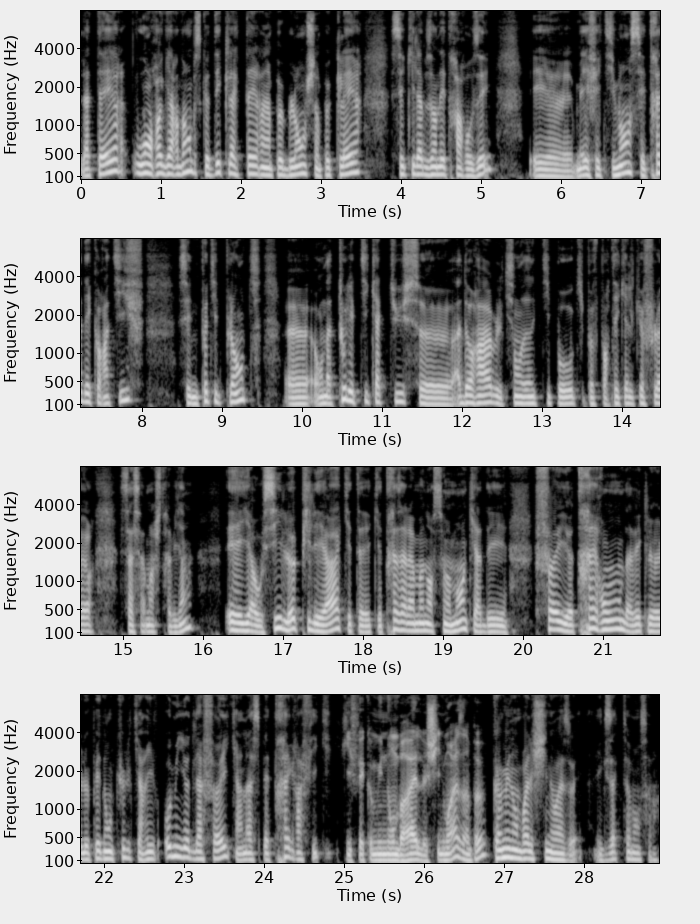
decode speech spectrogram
la terre ou en regardant, parce que dès que la terre est un peu blanche, un peu claire, c'est qu'il a besoin d'être arrosé. Et, euh, mais effectivement, c'est très décoratif. C'est une petite plante. Euh, on a tous les petits cactus euh, adorables qui sont dans des petits pots, qui peuvent porter quelques fleurs. Ça, ça marche très bien. Et il y a aussi le piléa qui, est, qui est très à la mode en ce moment, qui a des feuilles très rondes avec le, pédoncule qui arrive au milieu de la feuille, qui a un aspect très graphique. Qui fait comme une ombrelle chinoise un peu? Comme une ombrelle chinoise, oui, exactement ça.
